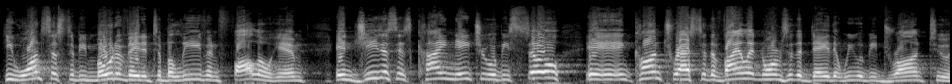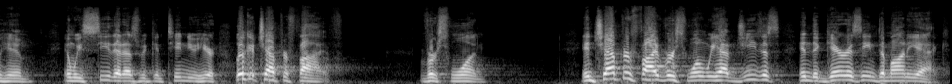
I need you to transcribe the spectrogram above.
He wants us to be motivated to believe and follow him. And Jesus' kind nature would be so in contrast to the violent norms of the day that we would be drawn to him. And we see that as we continue here. Look at chapter 5, verse 1. In chapter 5, verse 1, we have Jesus in the Gerasene demoniac.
